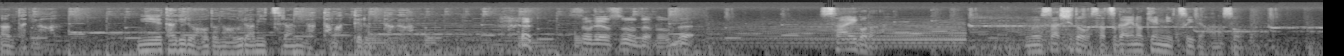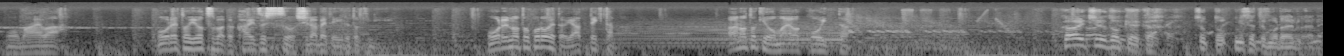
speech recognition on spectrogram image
あんたには煮えたぎるほどの恨みつらみが溜まってるんだが。そりゃそうだろうな。最後だ武蔵道殺害の件について話そう。お前は俺と四つ葉が海図室を調べている時に俺のところへとやってきたな。あの時お前はこう言った。懐中時計か。ちょっと見せてもらえるかね。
